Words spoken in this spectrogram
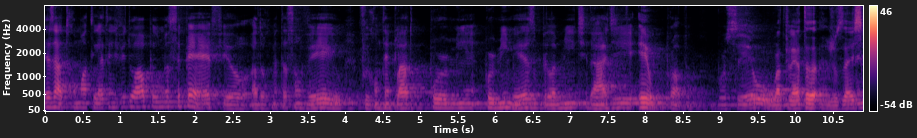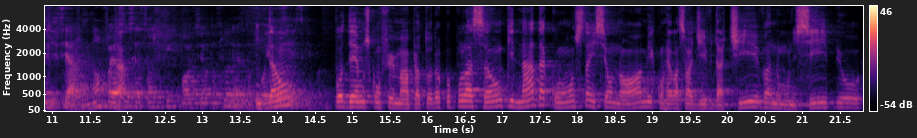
Exato, como atleta individual, pelo meu CPF, eu, a documentação veio, fui contemplado por mim, por mim mesmo, pela minha entidade, eu próprio. Você, o atleta José Esquiva. Não foi tá. a Associação de Kickbox de Alta Floresta, foi então, podemos confirmar para toda a população que nada consta em seu nome com relação à dívida ativa no município.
